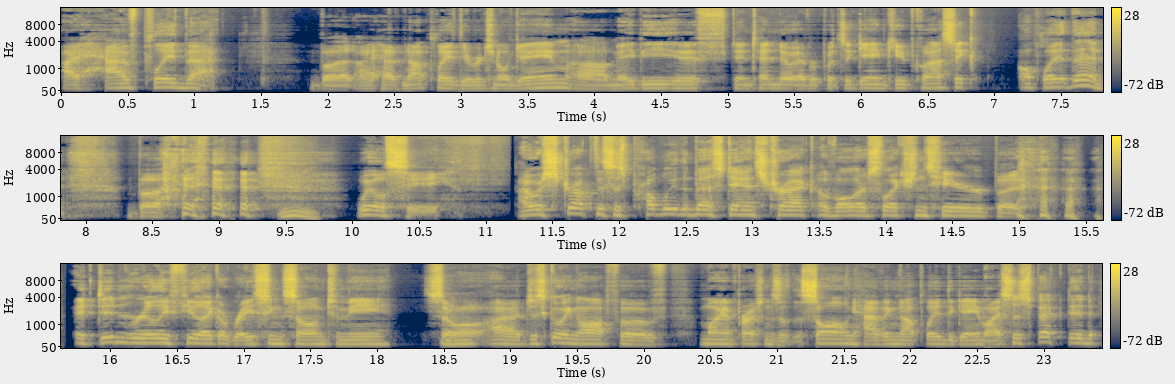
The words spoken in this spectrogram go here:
I have played that, but I have not played the original game. Uh, maybe if Nintendo ever puts a GameCube Classic, I'll play it then. But mm. we'll see. I was struck this is probably the best dance track of all our selections here, but it didn't really feel like a racing song to me. So, mm-hmm. uh, just going off of my impressions of the song, having not played the game, I suspected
